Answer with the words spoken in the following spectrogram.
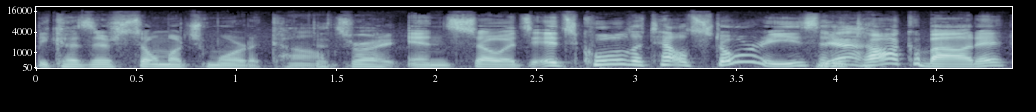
because there's so much more to come. That's right. And so it's it's cool to tell stories and Yeah. talk about it.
